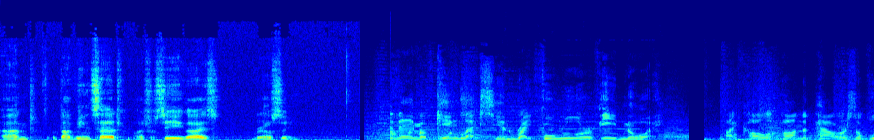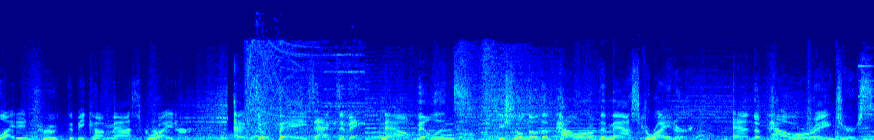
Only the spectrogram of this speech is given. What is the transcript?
And with that being said, I shall see you guys real soon. The name of King Lexian, rightful ruler of Edenoi, I call upon the powers of light and truth to become Mask Rider. Ectophase, activate! Now, villains, you shall know the power of the Mask Rider and the Power Rangers.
